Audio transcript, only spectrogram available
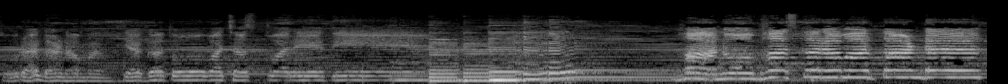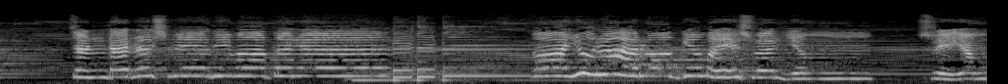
सुरगणमध्य गतो वचस्त्वरेति। भानो भास्करमार्ताण्ड चण्डरश्मे श्रियम्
